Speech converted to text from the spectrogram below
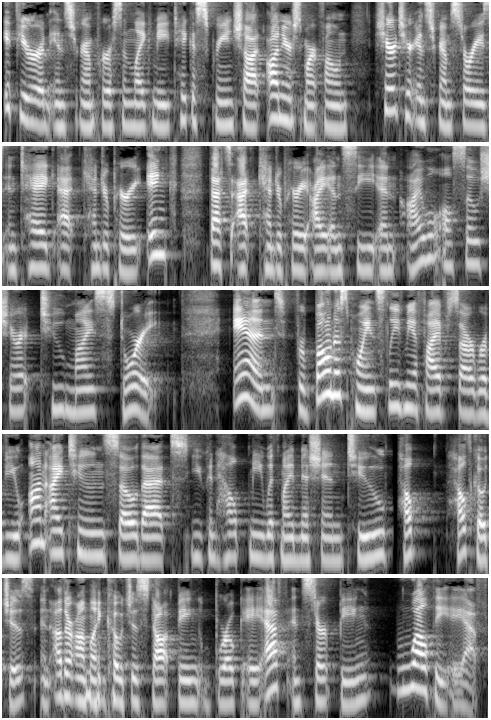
if you're an Instagram person like me, take a screenshot on your smartphone, share it to your Instagram stories, and tag at Kendra Perry Inc. That's at Kendra Perry INC. And I will also share it to my story. And for bonus points, leave me a five star review on iTunes so that you can help me with my mission to help health coaches and other online coaches stop being broke AF and start being wealthy AF.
